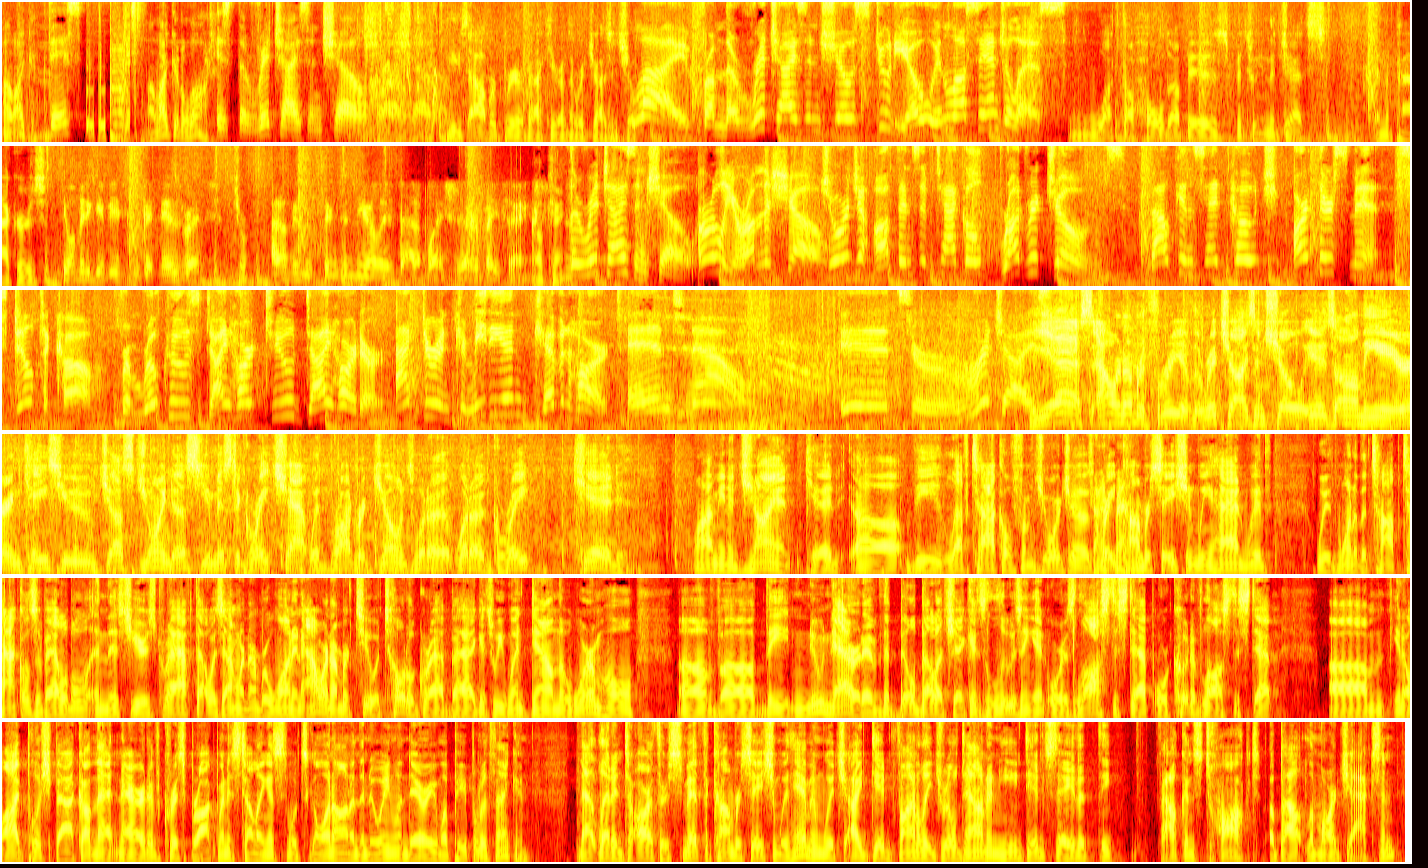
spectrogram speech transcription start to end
I like it. This I like it a lot. is the Rich Eisen Show. He's Albert Breer back here on the Rich Eisen Show. Live from the Rich Eisen Show studio in Los Angeles. What the holdup is between the Jets and the Packers. You want me to give you some good news, Rich? Sure. I don't think this thing's in nearly as bad a place as everybody's saying. Okay. The Rich Eisen Show. Earlier on the show, Georgia offensive tackle Broderick Jones. Falcons head coach Arthur Smith. Still to come. From Roku's Die Hart 2 Die Harter, actor and comedian Kevin Hart. And now, it's Rich Eisen. Yes, hour number three of the Rich Eisen Show is on the air. In case you've just joined us, you missed a great chat with Broderick Jones. What a what a great kid. Well, I mean, a giant kid. Uh, the left tackle from Georgia. Giant great man. conversation we had with with one of the top tackles available in this year's draft. That was hour number one. And hour number two, a total grab bag as we went down the wormhole of uh, the new narrative that Bill Belichick is losing it or has lost a step or could have lost a step. Um, you know, I push back on that narrative. Chris Brockman is telling us what's going on in the New England area and what people are thinking. That led into Arthur Smith, the conversation with him, in which I did finally drill down, and he did say that the Falcons talked about Lamar Jackson,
